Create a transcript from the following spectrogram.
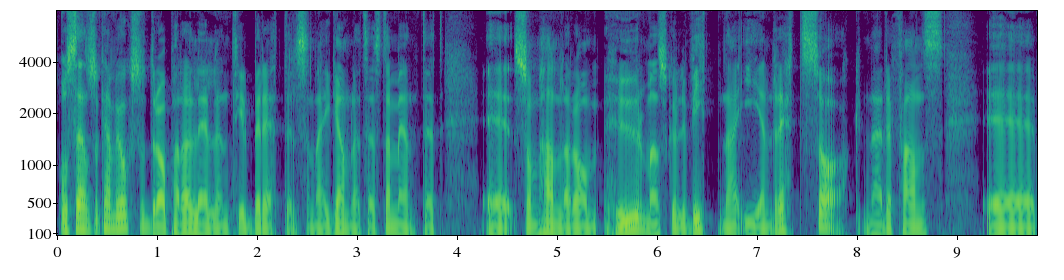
och sen så kan vi också dra parallellen till berättelserna i Gamla Testamentet eh, som handlar om hur man skulle vittna i en rättssak. När det fanns eh,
